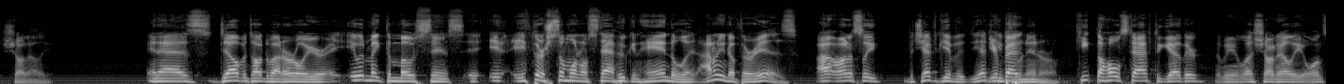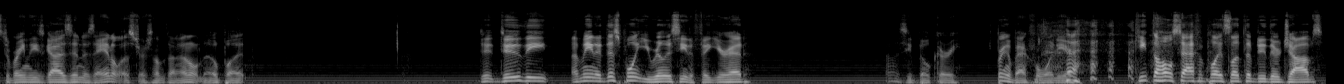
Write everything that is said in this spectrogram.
Shawn Elliott. And as Delvin talked about earlier, it would make the most sense if there's someone on staff who can handle it. I don't even know if there is. I honestly, but you have to give it. You have to give it to an interim. Keep the whole staff together. I mean, unless Shawn Elliott wants to bring these guys in as analysts or something, I don't know. But do, do the. I mean, at this point, you really see the figurehead. I don't see Bill Curry. Bring him back for one year. Keep the whole staff in place. Let them do their jobs.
